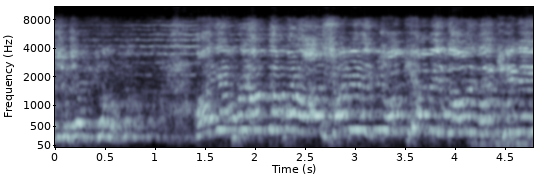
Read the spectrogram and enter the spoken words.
সুশান্ত আগে পর্যন্ত চোখে আমি দল দেখিনি।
